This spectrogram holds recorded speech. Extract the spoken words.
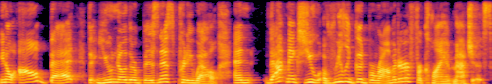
you know, I'll bet that you know their business pretty well. And that makes you a really good barometer for client matches.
